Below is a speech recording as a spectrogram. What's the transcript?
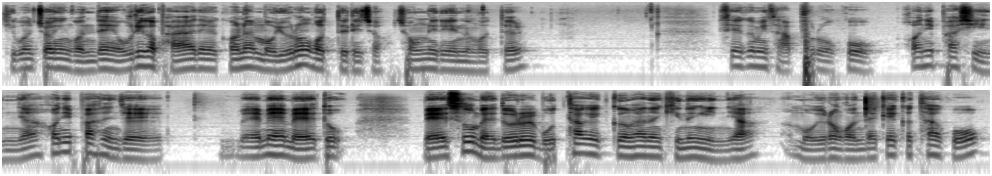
기본적인 건데 우리가 봐야 될 거는 뭐 이런 것들이죠. 정리되어 있는 것들. 세금이 4%고 허니팟이 있냐? 허니팟은 이제 매매 매도 매수 매도를 못 하게끔 하는 기능이 있냐? 뭐 이런 건데 깨끗하고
